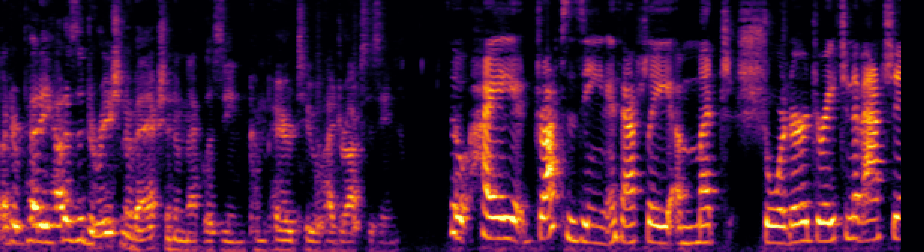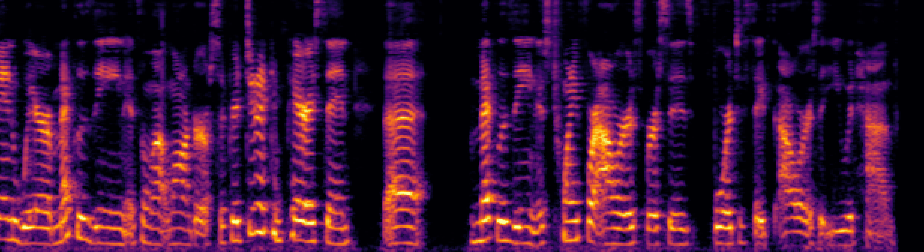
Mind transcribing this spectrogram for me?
Dr. Petty, how does the duration of action of meclizine compare to hydroxyzine? So hydroxyzine is actually a much shorter duration of action, where meclizine is a lot longer. So if you're doing a comparison, the meclizine is 24 hours versus four to six hours that you would have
